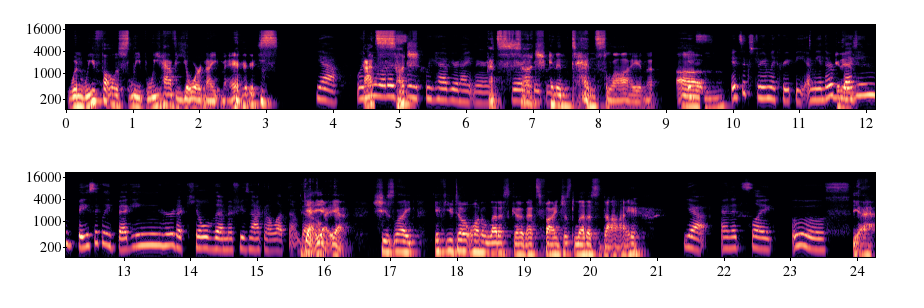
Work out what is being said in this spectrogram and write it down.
When we fall asleep, we have your nightmares. Yeah. When that's you let us such, sleep, we have your nightmares. That's such creepy. an intense line. Um, it's, it's extremely creepy. I mean, they're begging, is. basically begging her to kill them if she's not going to let them go. Yeah, yeah, yeah. She's like, if you don't want to let us go, that's fine. Just let us die. Yeah, and it's like, oof. Yeah.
